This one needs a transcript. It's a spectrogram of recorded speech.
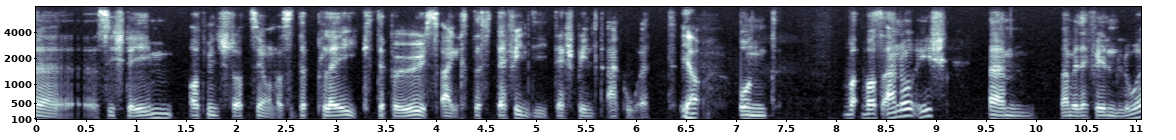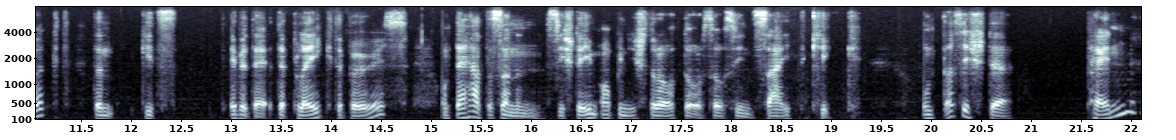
den Systemadministration, also der Plague, der Böse, eigentlich, das, der finde ich, der spielt auch gut. Ja. Und wa- was auch noch ist, ähm, wenn man den Film schaut, dann gibt es eben den, den Plague, der Böse, und der hat so einen Systemadministrator, so seinen Sidekick. Und das ist der Penn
